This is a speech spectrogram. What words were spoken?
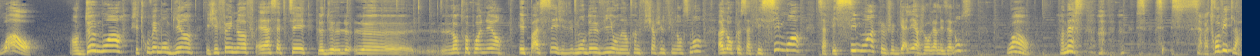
wow En deux mois, j'ai trouvé mon bien et j'ai fait une offre. Elle a accepté. L'entrepreneur le, est passé. J'ai mon devis. On est en train de chercher le financement. Alors que ça fait six mois. Ça fait six mois que je galère. Je regarde les annonces. Waouh Ah mince Ça va trop vite là.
